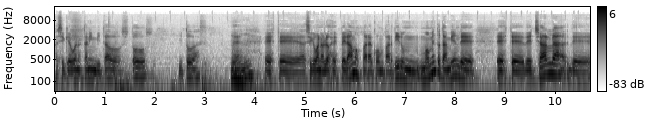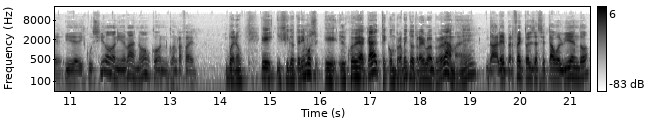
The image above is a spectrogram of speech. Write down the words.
así que bueno, están invitados todos y todas. ¿Eh? este, así que bueno, los esperamos para compartir un momento también de, este, de charla de, y de discusión y demás, ¿no? Con, con Rafael. Bueno, eh, y si lo tenemos eh, el jueves acá, te comprometo a traerlo al programa, ¿eh? Dale, perfecto, él ya se está volviendo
